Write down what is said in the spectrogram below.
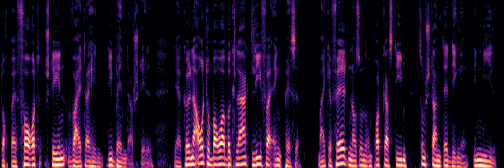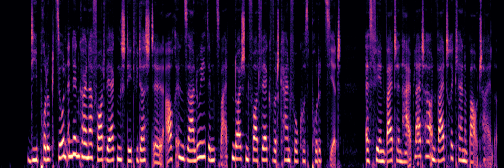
doch bei Ford stehen weiterhin die Bänder still. Der Kölner Autobauer beklagt Lieferengpässe. Maike Felden aus unserem Podcast-Team zum Stand der Dinge in Nil. Die Produktion in den Kölner Fordwerken steht wieder still. Auch in Saarlouis, dem zweiten deutschen Fordwerk, wird kein Fokus produziert. Es fehlen weiterhin Halbleiter und weitere kleine Bauteile.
